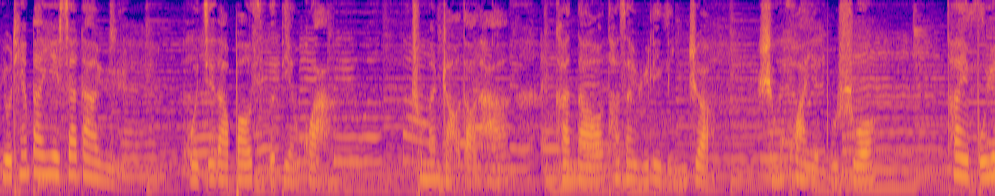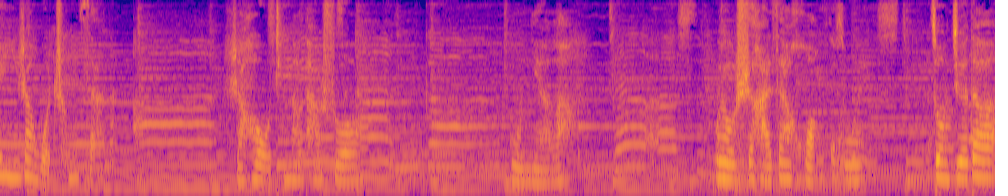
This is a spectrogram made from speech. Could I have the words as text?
有天半夜下大雨，我接到包子的电话，出门找到他，看到他在雨里淋着，什么话也不说。他也不愿意让我撑伞，然后我听到他说：“五年了。”我有时还在恍惚，总觉得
